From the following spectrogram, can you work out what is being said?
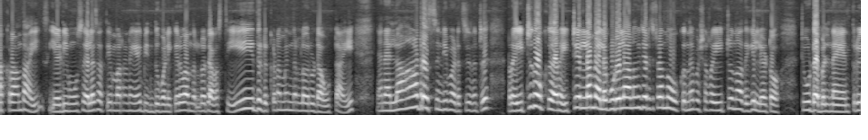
ആക്രാന്തമായി സി ഐ ഡി മൂസയിലെ സത്യം പറഞ്ഞിട്ടുണ്ടെങ്കിൽ ബിന്ദു പണിക്കർ വന്നുള്ള ഒരു അവസ്ഥ എന്നുള്ള ഒരു ഡൗട്ടായി ഞാൻ എല്ലാ ഡ്രസ്സിന്റെയും എടുത്ത് ചെന്നിട്ട് റേറ്റ് നോക്കുക. റേറ്റ് എല്ലാം വില കൂടുതലാണെന്ന് വിചാരിച്ചിട്ടാണ് നോക്കുന്നത്. പക്ഷേ റേറ്റ് ഒന്നും അധികം ഇല്ല കേട്ടോ two double nine three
